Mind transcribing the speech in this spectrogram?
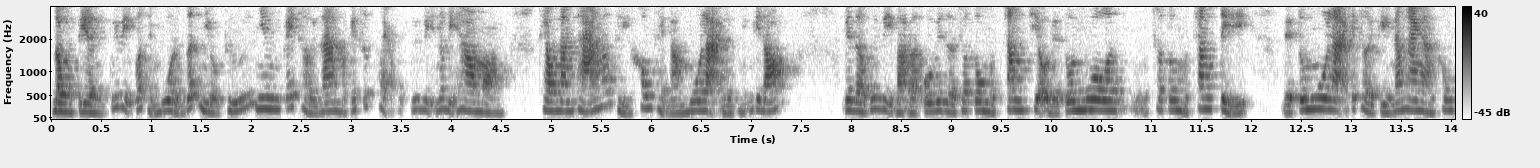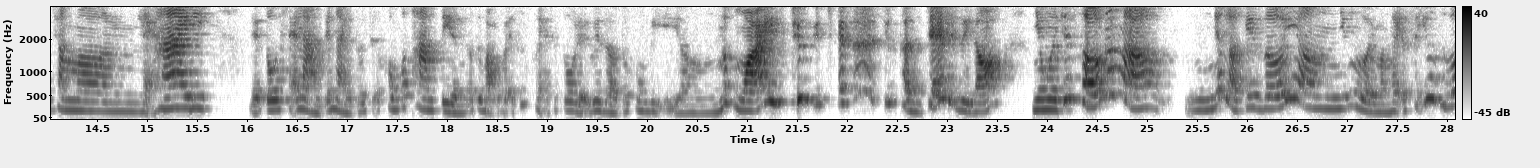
đồng tiền quý vị có thể mua được rất nhiều thứ nhưng cái thời gian và cái sức khỏe của quý vị nó bị hao mòn theo năm tháng đó thì không thể nào mua lại được những cái đó. Bây giờ quý vị bảo là ôi bây giờ cho tôi 100 triệu để tôi mua cho tôi 100 tỷ để tôi mua lại cái thời kỳ năm 2002 đi để tôi sẽ làm cái này tôi sẽ không có tham tiền nữa tôi bảo vệ sức khỏe cho tôi để bây giờ tôi không bị ờ, uh, nước ngoái trước trước thần chết hay gì đó. Nhiều người chết sớm lắm mà nhất là cái giới um, những người mà nghệ sĩ thứ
